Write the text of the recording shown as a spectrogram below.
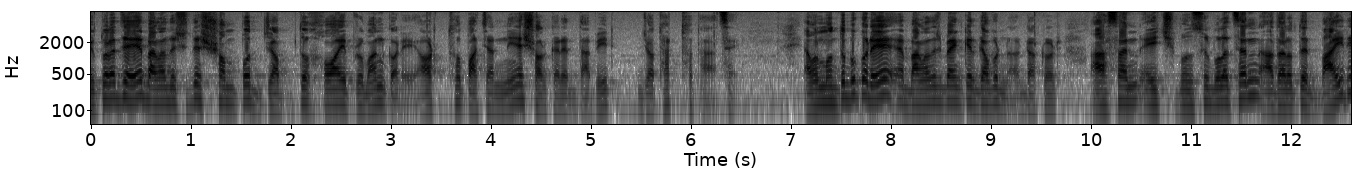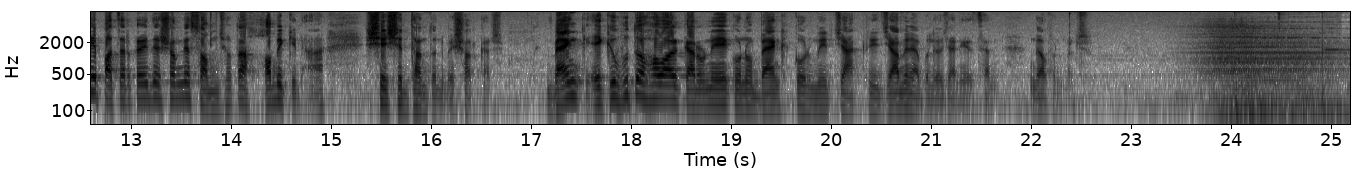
যুক্তরাজ্যে বাংলাদেশিদের সম্পদ জব্দ হওয়ায় প্রমাণ করে অর্থ পাচার নিয়ে সরকারের দাবির যথার্থতা আছে। এমন মন্তব্য করে বাংলাদেশ ব্যাংকের governor doctor Ahsan H Mansur বলেছেন, আদালতের বাইরে পাচারকারীদের সঙ্গে সমঝোতা হবে কিনা সে সিদ্ধান্ত নেবে সরকার। ব্যাংক একীভূত হওয়ার কারণে কোনো ব্যাংক কর্মীর চাকরি যাবে না বলেও জানিয়েছেন গভর্নর।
